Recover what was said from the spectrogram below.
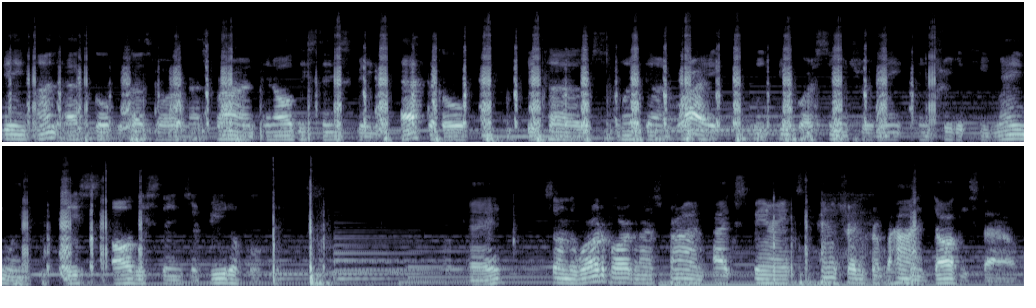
being unethical because of organized crime and all these things being ethical because when done right, people are seen and treated humanely, these all these things are beautiful things. Okay? So in the world of organized crime, I experienced penetrating from behind doggy style.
